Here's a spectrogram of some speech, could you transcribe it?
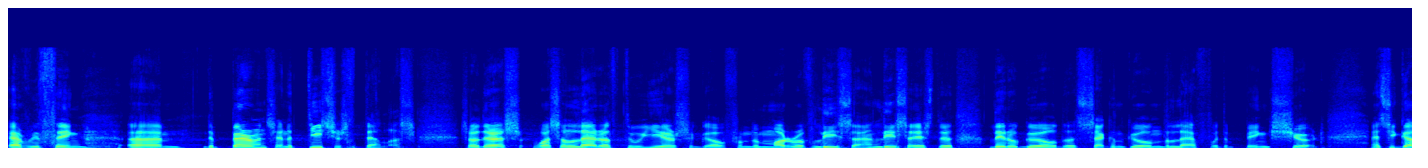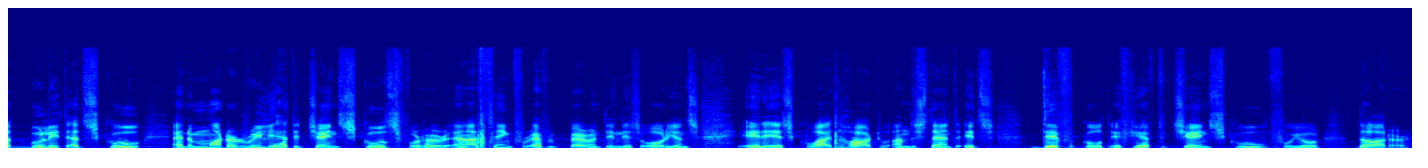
everything um, the parents and the teachers tell us. So there was a letter two years ago from the mother of Lisa, and Lisa is the little girl, the second girl on the left with the pink shirt. And she got bullied at school, and the mother really had to change schools for her. And I think for every parent in this audience, it is quite hard to understand. It's difficult if you have to change school for your daughter.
